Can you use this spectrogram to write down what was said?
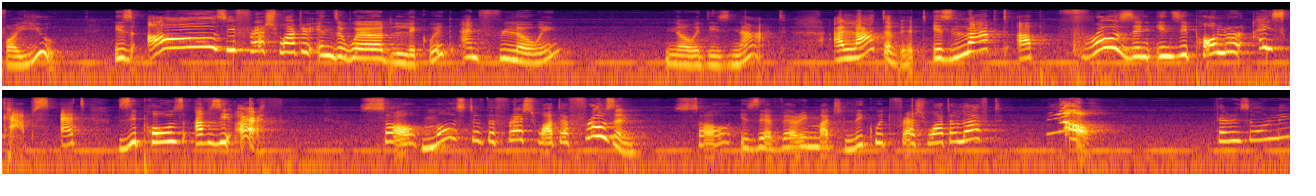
for you. Is all the fresh water in the world liquid and flowing? No, it is not. A lot of it is locked up, frozen in the polar ice caps at the poles of the earth. So most of the fresh water frozen. So is there very much liquid fresh water left? No! There is only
